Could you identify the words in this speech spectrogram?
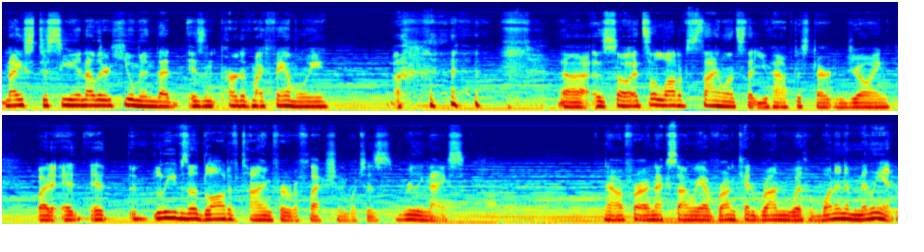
Nice to see another human that isn't part of my family. Uh, so it's a lot of silence that you have to start enjoying, but it, it, it leaves a lot of time for reflection, which is really nice. Now, for our next song, we have Run Kid Run with One in a Million.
